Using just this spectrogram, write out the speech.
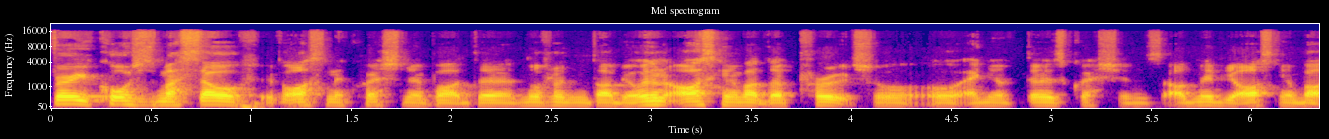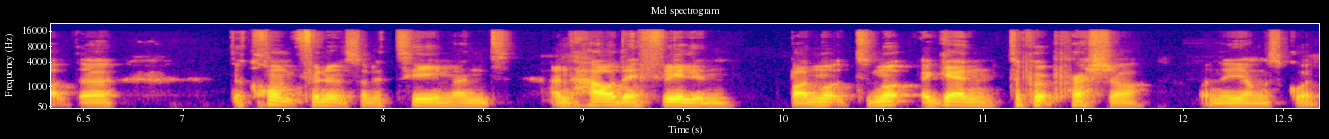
very cautious myself if asking a question about the North London derby. I wasn't asking about the approach or, or any of those questions. I'd maybe asking about the the confidence of the team and and how they're feeling, but not to not again to put pressure on the young squad.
